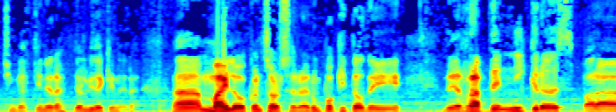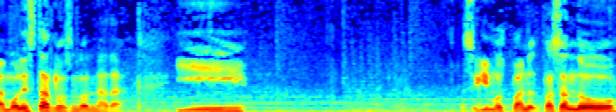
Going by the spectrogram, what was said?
chinga, ¿quién era? Ya olvidé quién era. Ah, Milo con Sorcerer. Un poquito de, de rap de Nicros para molestarnos, LOL Nada. Y... Seguimos pasando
